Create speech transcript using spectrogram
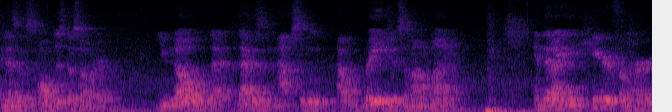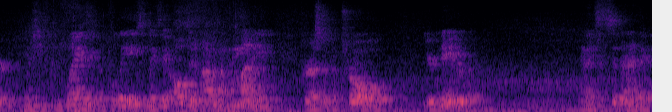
And as a small business owner, you know that that is an absolute outrageous amount of money. And then I hear from her when she complains to the police, and they say, oh, there's not enough money for us to patrol your neighborhood. And I sit there and I think,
